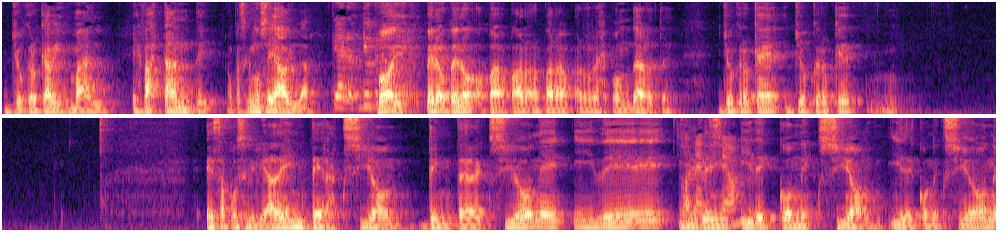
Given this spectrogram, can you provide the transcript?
yo creo que abismal. Es bastante. Lo que pasa es que no se habla. Claro, yo creo Voy, que- pero, pero para, para, para responderte, yo creo que, yo creo que esa posibilidad de interacción, de interacción e- y de, y de, Conexión. y de conexión, y de conexión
